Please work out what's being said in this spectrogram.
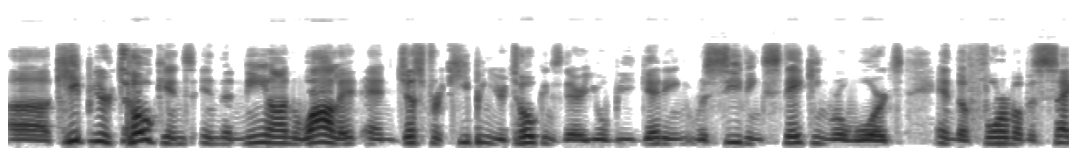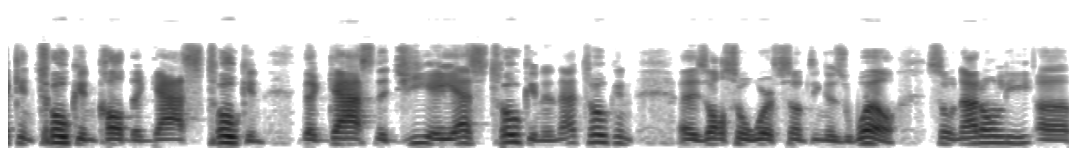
uh, keep your tokens in the Neon wallet, and just for keeping your tokens there, you'll be getting receiving staking rewards in the form of a second token called the Gas token. The Gas, the GAS token, and that token is also worth something as well. So not only uh,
